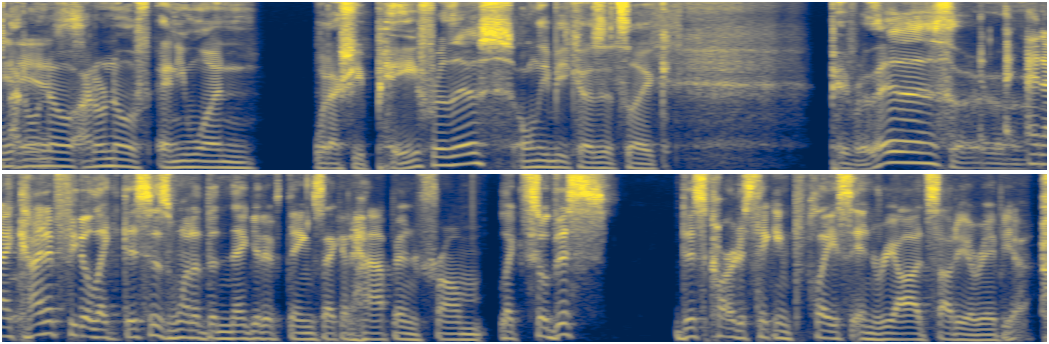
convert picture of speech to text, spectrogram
I don't know. I don't know if anyone would actually pay for this only because it's like pay for this. Or, And I kind of feel like this is one of the negative things that could happen from like so this this card is taking place in Riyadh, Saudi Arabia.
